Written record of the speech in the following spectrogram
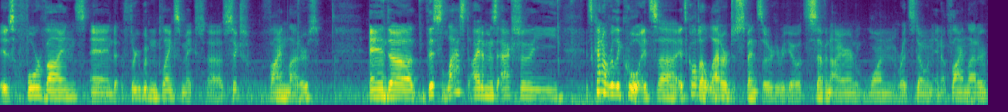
is four vines and three wooden planks makes uh, six vine ladders. And uh, this last item is actually it's kind of really cool. It's uh, it's called a ladder dispenser. Here we go. It's seven iron, one redstone, and a vine ladder.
